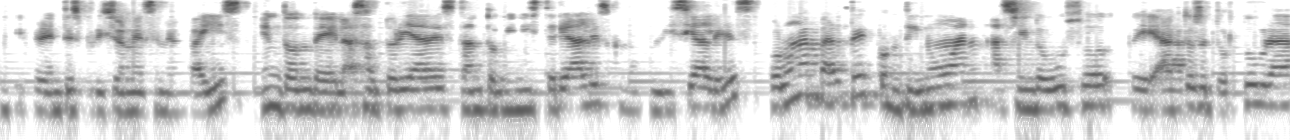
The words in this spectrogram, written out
en diferentes prisiones en el país, en donde las autoridades, tanto ministeriales como judiciales, por una parte, continúan haciendo uso de actos de tortura,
